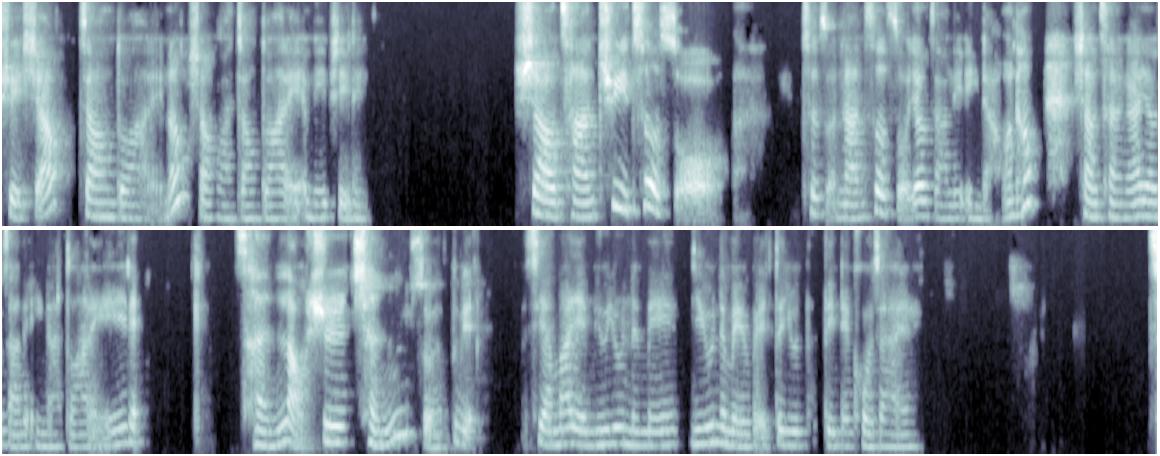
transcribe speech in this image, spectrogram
ရွှေရှောက်ကြောင်သွားတယ်နော်ရှောက်ဟွာကြောင်သွားတယ်အမေဖြေလေး 小常去厕所厕所男厕所ယောက်ျားလေးအိမ်တာပေါ့နော်小常ကယောက်ျားလေးအိမ်တာသွားတယ်တဲ့陈老师陈ဆိုတာသူ့ရဲ့ဆရာမရဲ့မျိုးရိုးနာမည်မျိုးရိုးနာမည်ပဲတယူတင်နေခေါ်ကြတယ် 陈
